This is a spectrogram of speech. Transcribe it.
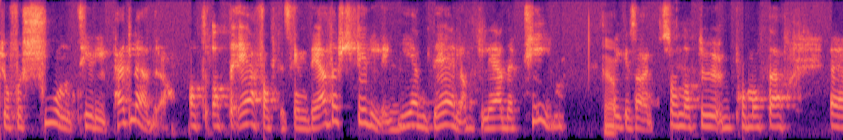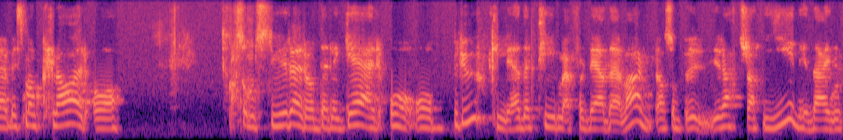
profesjonen til PED-ledere. At, at det er faktisk en lederstilling, de er en del av et lederteam. Ja. Ikke sant? Sånn at du på en måte eh, Hvis man klarer å som styrer å delegere og, og bruke lederteamet for det det er verdt, altså rett og slett gi de den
